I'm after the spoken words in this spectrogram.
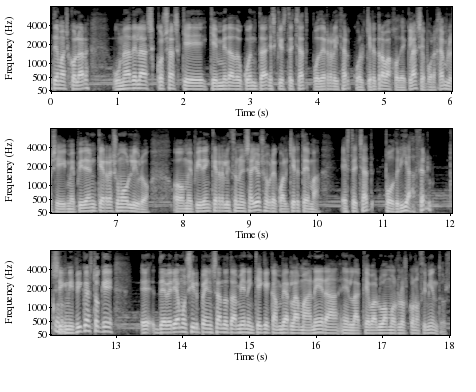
tema escolar, una de las cosas que, que me he dado cuenta es que este chat puede realizar cualquier trabajo de clase. Por ejemplo, si me piden que resuma un libro o me piden que realice un ensayo sobre cualquier tema, este chat podría hacerlo. ¿Significa esto que eh, deberíamos ir pensando también en que hay que cambiar la manera en la que evaluamos los conocimientos?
